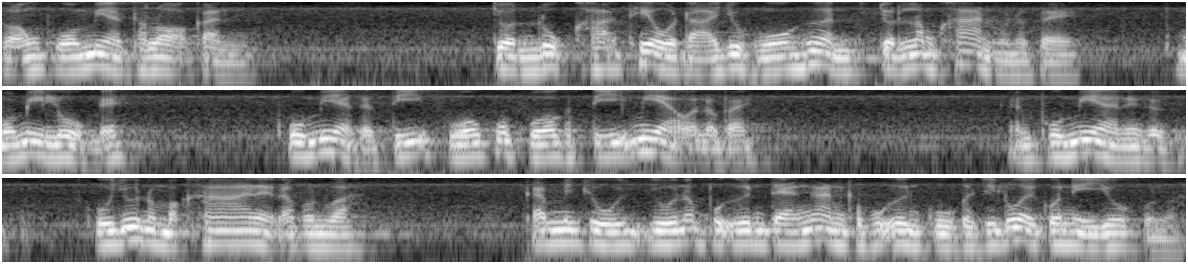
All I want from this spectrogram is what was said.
สองผัวเมียทะเลาะกัน จนลูกค้าเที่ยวดาอยู่หัวเฮือน จนลำคาญวันไปผมมีลูกเด้ผู้เมียกติผัวผู้ผัวกติเมียวันไปกันผู้เมียเนี่ยก็กูยุ่นำมาคาเนี่ยนะพนว่า การเป็นอยู่อยู่น้ำผู้อื่นแต่งงานกับผู้อื่นกูก็จะรวยกว่านี้อยู่คนว่า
